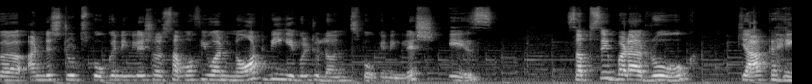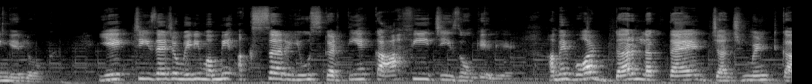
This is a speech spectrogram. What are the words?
uh, understood spoken english or some of you are not being able to learn spoken english is सबसे बड़ा रोग क्या कहेंगे लोग ये एक चीज़ है जो मेरी मम्मी अक्सर यूज़ करती हैं काफ़ी चीज़ों के लिए हमें बहुत डर लगता है जजमेंट का।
